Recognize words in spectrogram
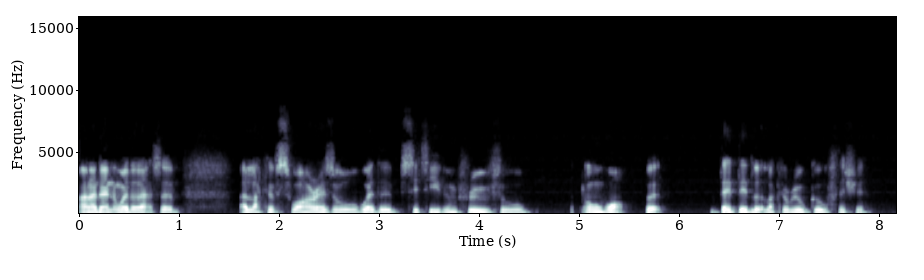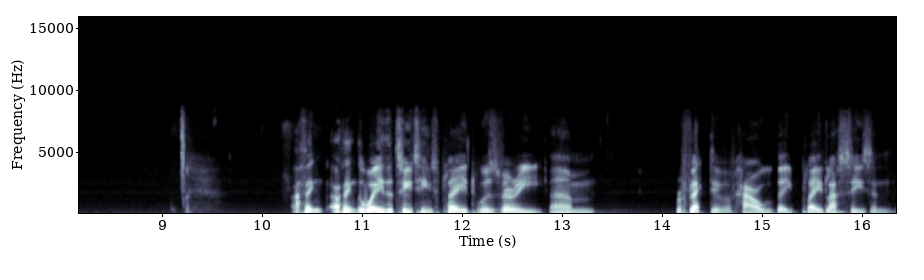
and I don't know whether that's a a lack of Suarez or whether City have improved or or what. But they did look like a real gulf this year. I think I think the way the two teams played was very um, reflective of how they played last season.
